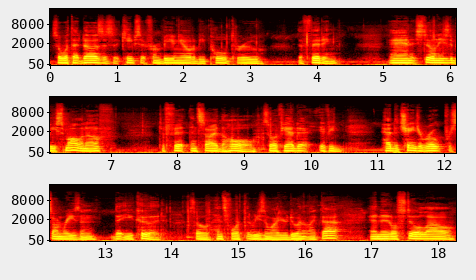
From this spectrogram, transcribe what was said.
So what that does is it keeps it from being able to be pulled through the fitting. And it still needs to be small enough to fit inside the hole. So if you had to if you had to change a rope for some reason that you could. So henceforth the reason why you're doing it like that. And it'll still allow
